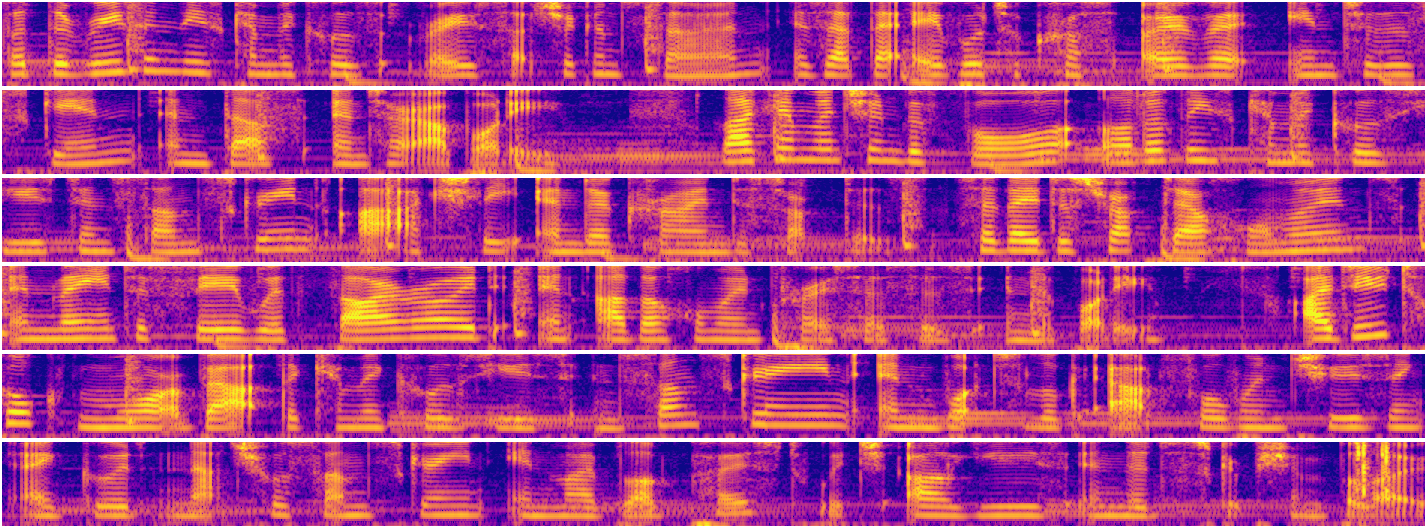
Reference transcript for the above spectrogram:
But the reason these chemicals raise such a concern is that they're able to cross over into the skin and thus enter our body. Like I mentioned before, a lot of these chemicals used in sunscreen are actually endocrine disruptors, so they disrupt our hormones and may interfere with thyroid and other hormone processes in the body. I do talk more about the chemicals used in sunscreen and what to look out for when choosing a good natural sunscreen in my blog post, which I'll use in the description below.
